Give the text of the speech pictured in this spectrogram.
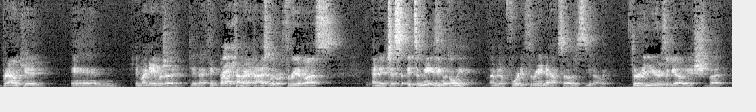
brown kid in in my neighborhood, and I think by the time I got to high school, there were three of us, and it just it's amazing. It was only, I mean, I'm 43 now, so it was you know like 30 years ago ish, but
